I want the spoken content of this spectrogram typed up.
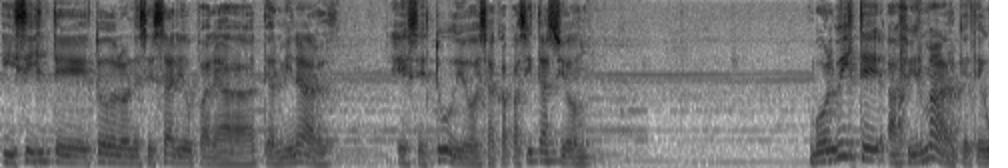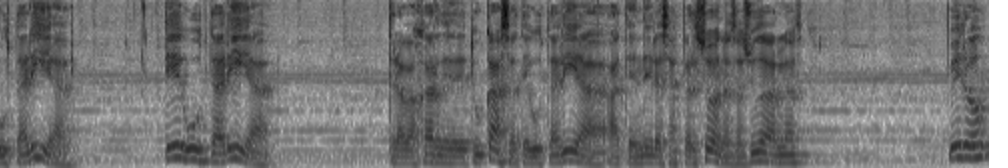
hiciste todo lo necesario para terminar ese estudio, esa capacitación, volviste a afirmar que te gustaría, te gustaría trabajar desde tu casa, te gustaría atender a esas personas, ayudarlas, pero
